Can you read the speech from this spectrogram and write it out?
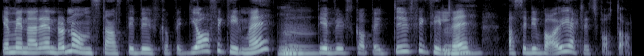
jag menar ändå någonstans det budskapet jag fick till mig, Mm. det budskapet du fick till dig. Alltså det var ju jäkligt spot on.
